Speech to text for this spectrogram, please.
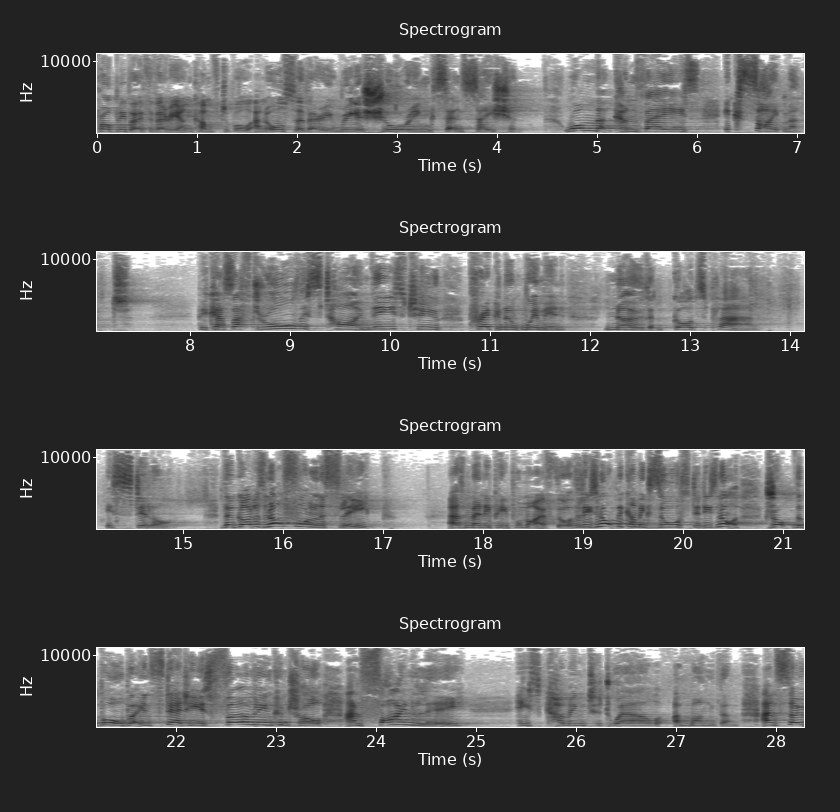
probably both a very uncomfortable and also very reassuring sensation. One that conveys excitement because after all this time, these two pregnant women know that God's plan is still on. That God has not fallen asleep, as many people might have thought, that He's not become exhausted, He's not dropped the ball, but instead He is firmly in control, and finally, He's coming to dwell among them. And so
